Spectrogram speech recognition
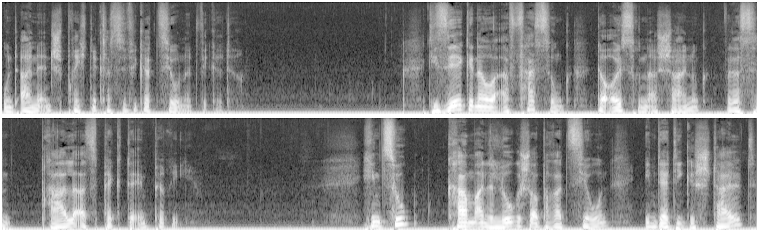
und eine entsprechende Klassifikation entwickelte. Die sehr genaue Erfassung der äußeren Erscheinung war das zentrale Aspekt der Empirie Hinzu kam eine logische Operation, in der die Gestalt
